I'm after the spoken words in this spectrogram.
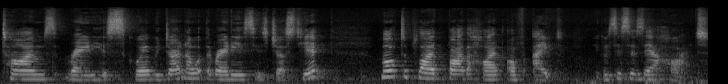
times radius squared. We don't know what the radius is just yet, multiplied by the height of 8, because this is our height.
